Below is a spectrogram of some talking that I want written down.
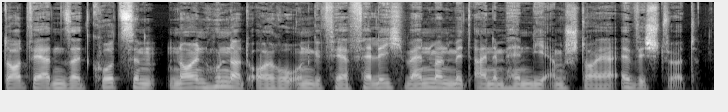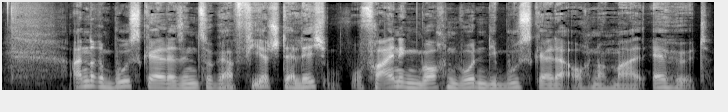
Dort werden seit kurzem 900 Euro ungefähr fällig, wenn man mit einem Handy am Steuer erwischt wird. Andere Bußgelder sind sogar vierstellig. Vor einigen Wochen wurden die Bußgelder auch nochmal erhöht.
